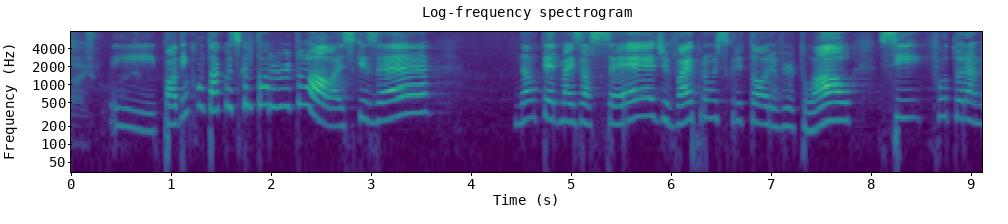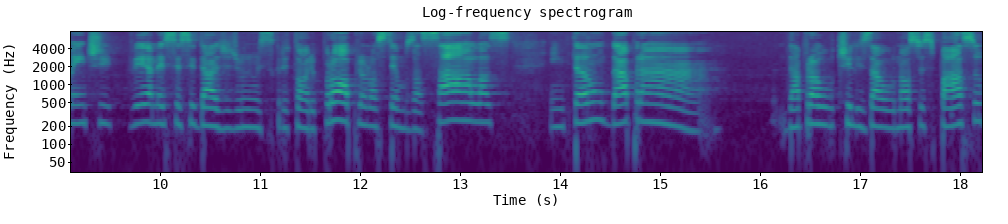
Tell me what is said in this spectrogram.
Lógico. E podem contar com o escritório virtual. se quiser não ter mais a sede, vai para um escritório virtual. Se futuramente vê a necessidade de um escritório próprio, nós temos as salas. Então dá para dá para utilizar o nosso espaço.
